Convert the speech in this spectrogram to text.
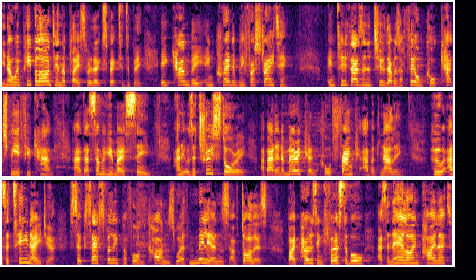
You know, when people aren't in the place where they're expected to be, it can be incredibly frustrating. In 2002, there was a film called Catch Me If You Can uh, that some of you may have seen. And it was a true story about an American called Frank Abagnale, who, as a teenager, successfully performed cons worth millions of dollars by posing, first of all, as an airline pilot,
